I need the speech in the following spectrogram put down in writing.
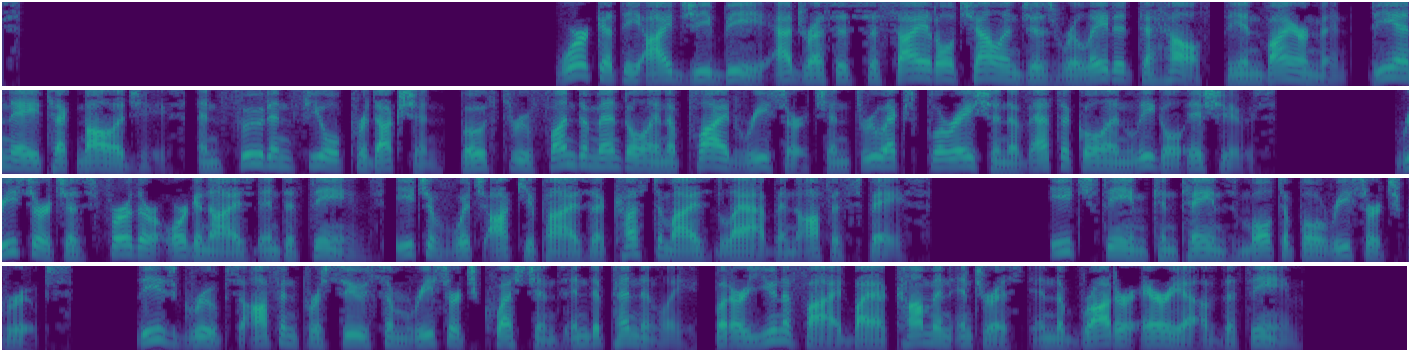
Work at the IGB addresses societal challenges related to health, the environment, DNA technologies, and food and fuel production, both through fundamental and applied research and through exploration of ethical and legal issues. Research is further organized into themes, each of which occupies a customized lab and office space. Each theme contains multiple research groups. These groups often pursue some research questions independently, but are unified by a common interest in the broader area of the theme.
